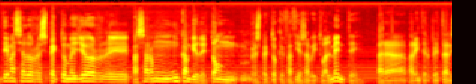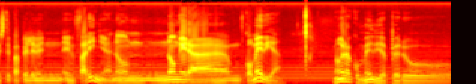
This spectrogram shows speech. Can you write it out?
demasiado respecto mellor eh, pasar un, un cambio de ton respecto que facías habitualmente para, para interpretar este papel en, en Fariña. Non, non era comedia. Non era comedia, pero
